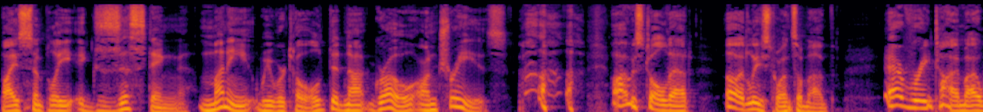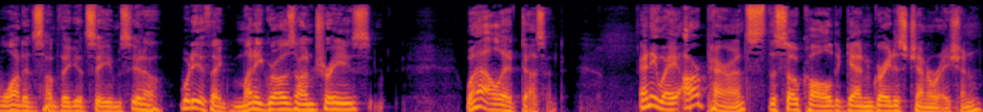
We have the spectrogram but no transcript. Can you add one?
by simply existing. Money, we were told, did not grow on trees. I was told that, oh, at least once a month every time I wanted something, it seems. You know, what do you think? Money grows on trees? Well, it doesn't. Anyway, our parents, the so called, again, greatest generation,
